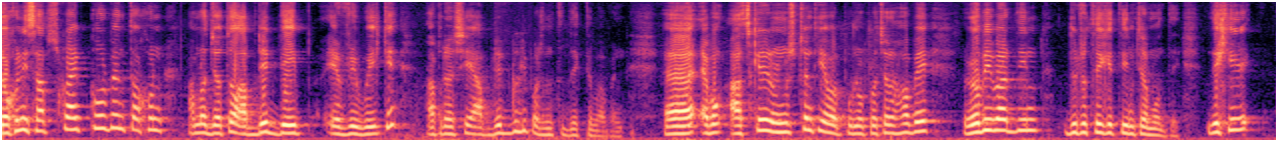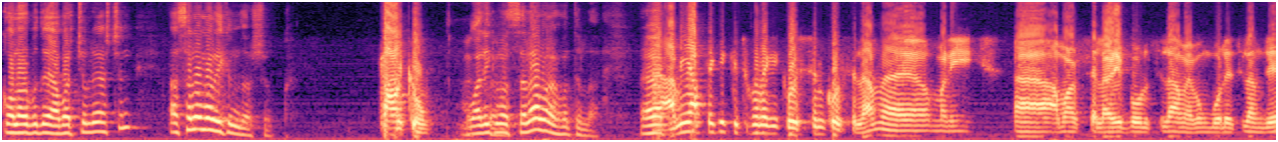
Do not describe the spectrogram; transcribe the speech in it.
যখনই সাবস্ক্রাইব করবেন তখন আমরা যত আপডেট দিই এভরি উইকে আপনারা সেই আপডেটগুলি পর্যন্ত দেখতে পাবেন। এবং আজকের অনুষ্ঠানটি আবার পুনঃপ্রচার হবে রবিবার দিন দুটো থেকে তিনটার মধ্যে। দেখি কলার বোধহয় আবার চলে আসছেন। আসসালামু আলাইকুম দর্শক। ওয়ালাইকুম আসসালাম রহমতুল্লাহ। আমি আপনাকে কিছুক্ষণ আগে কোয়েশ্চেন করছিলাম মানে আমার স্যালারি বলছিলাম এবং বলেছিলাম যে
